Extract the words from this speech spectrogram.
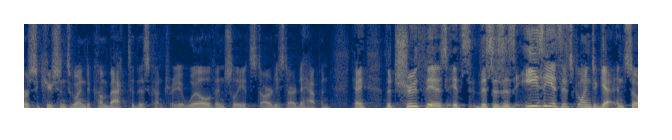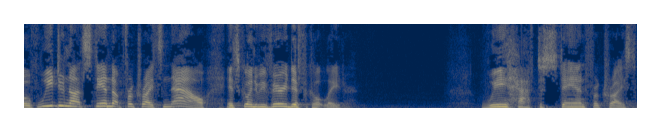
Persecution is going to come back to this country. It will eventually. It's already started to happen. Okay? The truth is, it's, this is as easy as it's going to get. And so if we do not stand up for Christ now, it's going to be very difficult later. We have to stand for Christ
